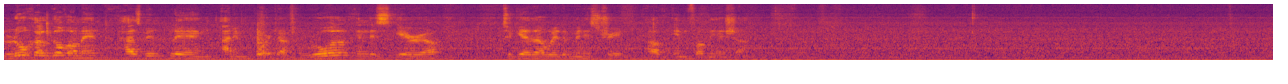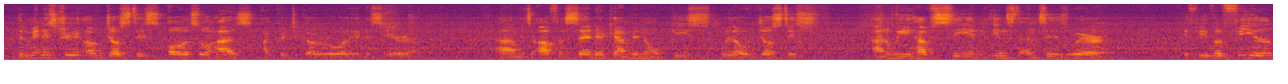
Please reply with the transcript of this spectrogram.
Local government has been playing an important role in this area together with the Ministry of Information. The Ministry of Justice also has a critical role in this area. Um, it's often said there can be no peace without justice, and we have seen instances where if people feel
